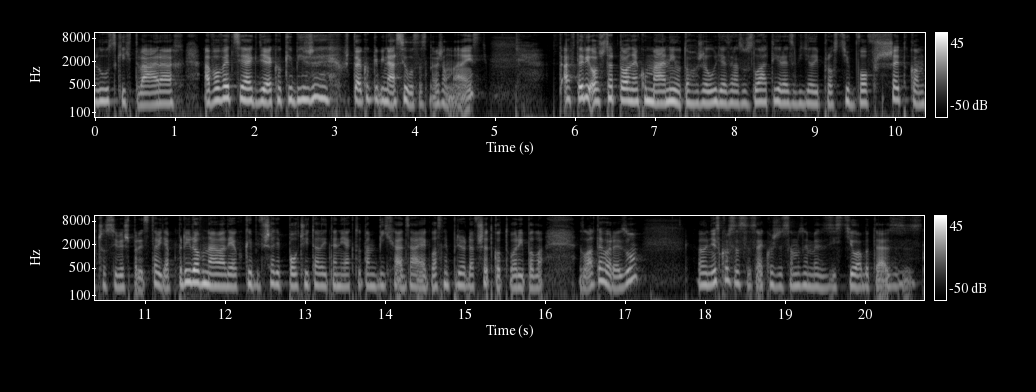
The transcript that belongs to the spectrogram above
ľudských tvárach a vo veciach, kde ako keby, že už to ako keby násilu sa snažil nájsť a vtedy odštartoval nejakú mániu toho, že ľudia zrazu zlatý rez videli proste vo všetkom, čo si vieš predstaviť a prirovnávali, ako keby všade počítali ten, jak to tam vychádza jak vlastne príroda všetko tvorí podľa zlatého rezu. E, neskôr sa sa akože samozrejme zistilo, alebo teda z,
